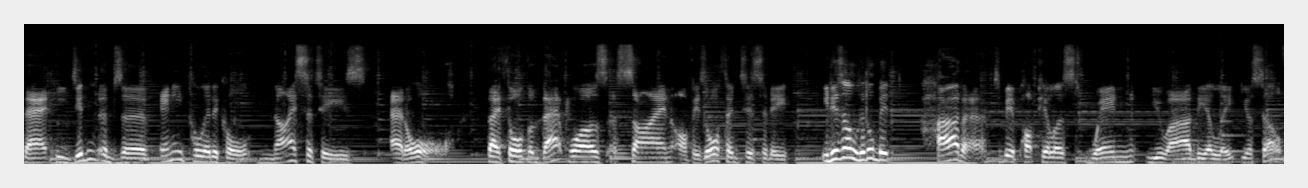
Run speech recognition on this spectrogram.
that he didn't observe any political niceties at all. They thought that that was a sign of his authenticity. It is a little bit harder to be a populist when you are the elite yourself.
